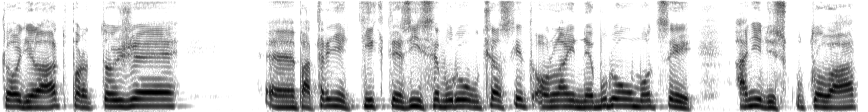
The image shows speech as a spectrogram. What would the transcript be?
to dělat, protože patrně ti, kteří se budou účastnit online, nebudou moci ani diskutovat,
